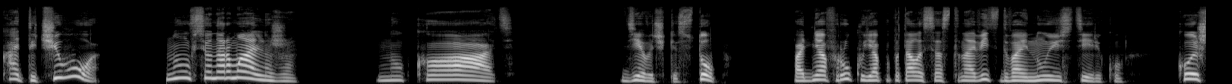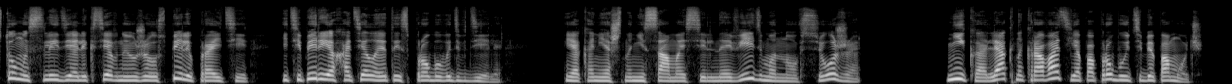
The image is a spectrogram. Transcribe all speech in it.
Кать, ты чего? Ну, все нормально же!» «Ну, Кать!» «Девочки, стоп!» Подняв руку, я попыталась остановить двойную истерику. Кое-что мы с Лидией Алексеевной уже успели пройти, и теперь я хотела это испробовать в деле. Я, конечно, не самая сильная ведьма, но все же... Ника, ляг на кровать, я попробую тебе помочь.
